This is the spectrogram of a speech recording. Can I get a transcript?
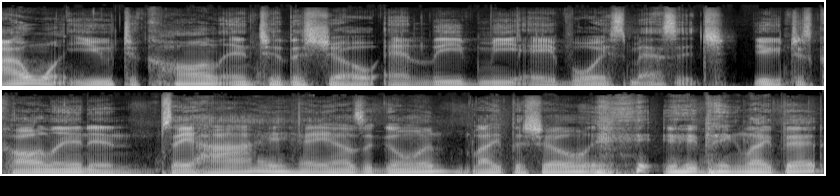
I want you to call into the show and leave me a voice message. You can just call in and say hi, hey, how's it going? Like the show, anything like that.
